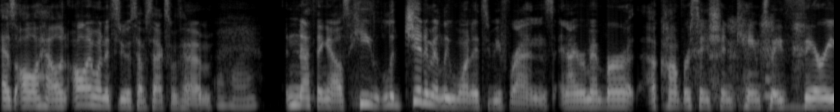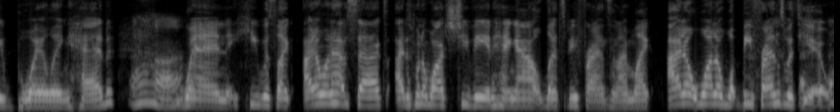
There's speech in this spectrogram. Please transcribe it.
as all hell, and all I wanted to do was have sex with him uh-huh nothing else. He legitimately wanted to be friends. And I remember a conversation came to a very boiling head uh-huh when he was like, I don't want to have sex. I just want to watch TV and hang out. Let's be friends. And I'm like, I don't want to w- be friends with you.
